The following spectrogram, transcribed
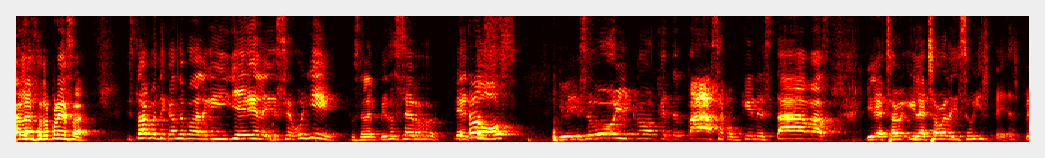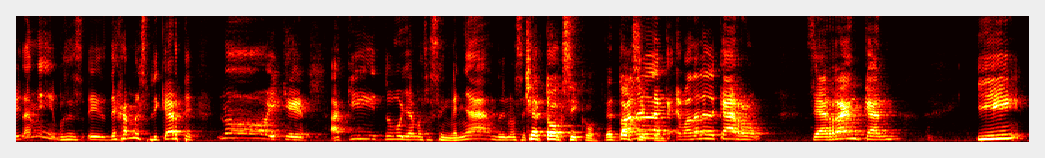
a la sorpresa. Estaba platicando con alguien y llega y le dice, oye, pues se le empieza a hacer de De tos. Y le dice, oye, ¿cómo, ¿qué te pasa? ¿Con quién estabas? Y la chava, y la chava le dice, oye, espé- espérame, pues es- es- déjame explicarte. No, y que aquí tú ya me estás engañando y no sé Che qué. tóxico, de Van tóxico. en, la ca- van en el carro, se arrancan y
